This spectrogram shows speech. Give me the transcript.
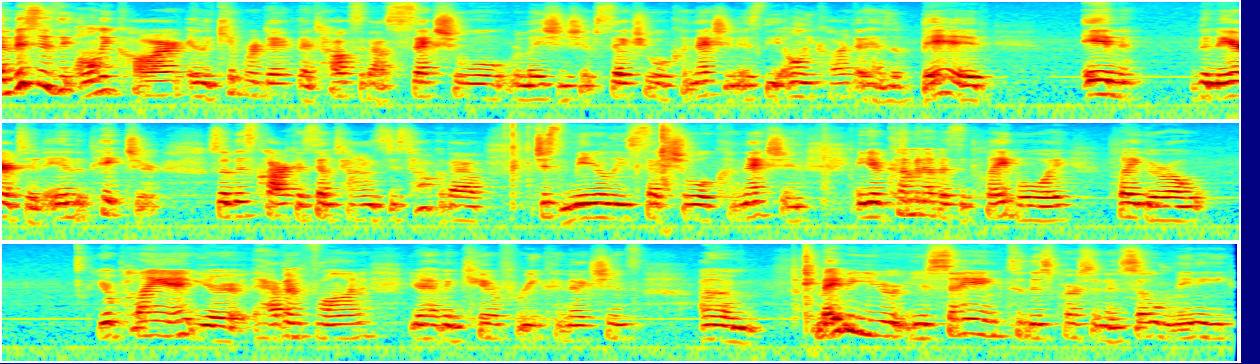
and this is the only card in the Kipper deck that talks about sexual relationships, sexual connection. It's the only card that has a bed in the narrative, in the picture. So this card can sometimes just talk about just merely sexual connection. And you're coming up as a playboy, playgirl. You're playing, you're having fun, you're having carefree connections. Um, maybe you're you're saying to this person in so many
